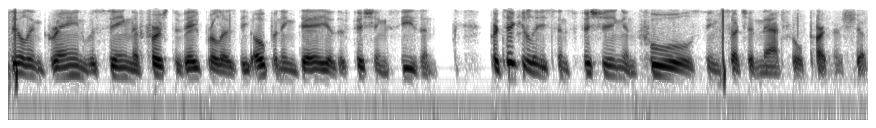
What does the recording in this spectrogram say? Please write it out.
still ingrained with seeing the 1st of April as the opening day of the fishing season particularly since fishing and fools such a natural partnership.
